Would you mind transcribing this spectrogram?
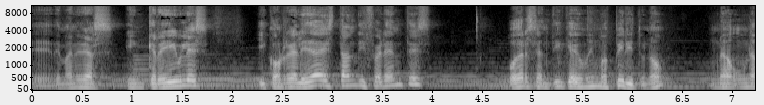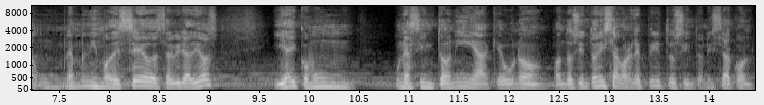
eh, de maneras increíbles y con realidades tan diferentes, poder sentir que hay un mismo espíritu, ¿no? Una- un mismo deseo de servir a Dios y hay como un- una sintonía que uno, cuando sintoniza con el espíritu, sintoniza con,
